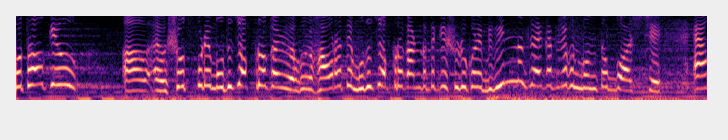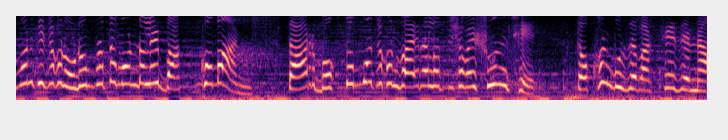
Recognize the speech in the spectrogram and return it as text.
কোথাও কেউ সোদপুরে মধুচক্র হাওড়াতে মধুচক্রকাণ্ড থেকে শুরু করে বিভিন্ন জায়গাতে যখন মন্তব্য আসছে, এমনকি যখন অনুব্রত মণ্ডলের বাক্যবান তার বক্তব্য যখন ভাইরাল হচ্ছে, সবাই শুনছে, তখন বুঝতে পারছে যে না,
